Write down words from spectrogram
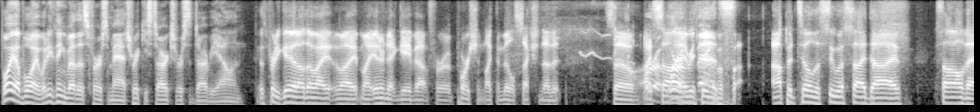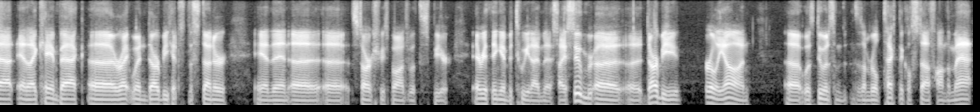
boy, oh boy, what do you think about this first match, Ricky Starks versus Darby Allin? It was pretty good, although I my, my internet gave out for a portion, like the middle section of it. So I saw everything up until the suicide dive. Saw all that, and I came back uh, right when Darby hits the stunner, and then uh, uh, Starks responds with the spear. Everything in between, I missed. I assume uh, uh, Darby early on uh, was doing some some real technical stuff on the mat,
